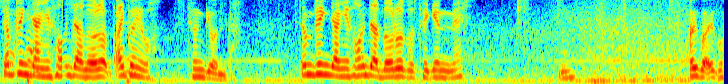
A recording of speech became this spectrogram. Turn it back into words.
점핑장에서 혼자 놀아. 아이고, 아이고, 전기 온다. 점핑장에서 혼자 놀아도 되겠네. 응. 아이고, 아이고.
